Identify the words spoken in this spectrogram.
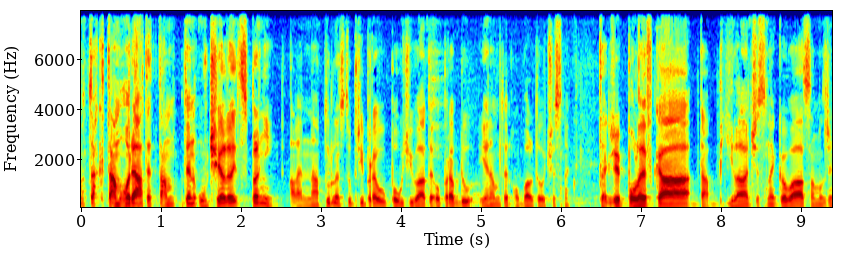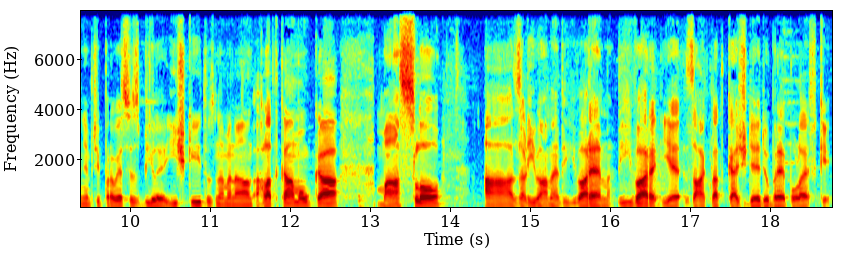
No tak tam ho dáte, tam ten účel splní. Ale na tuhle tu přípravu používáte opravdu jenom ten obal toho česneku. Takže polévka, ta bílá česneková, samozřejmě připravuje se z bílé jížky, to znamená hladká mouka, máslo, a zalíváme vývarem. Vývar je základ každé dobré polévky.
